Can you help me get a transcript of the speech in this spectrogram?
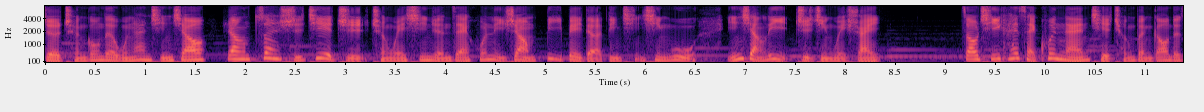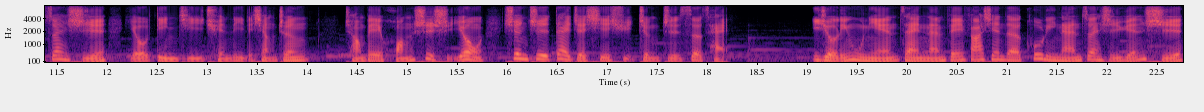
这成功的文案行销，让钻石戒指成为新人在婚礼上必备的定情信物，影响力至今未衰。早期开采困难且成本高的钻石，有顶级权力的象征，常被皇室使用，甚至带着些许政治色彩。一九零五年，在南非发现的库里南钻石原石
